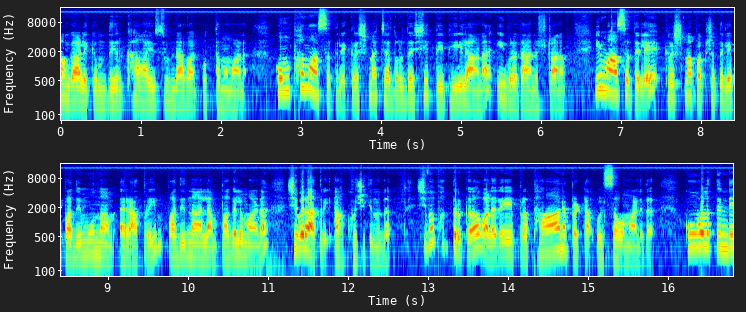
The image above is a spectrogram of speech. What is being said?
പങ്കാളിക്കും ദീർഘായുസ് ഉണ്ടാവാൻ ഉത്തമമാണ്. കുംഭമാസത്തിലെ കൃഷ്ണ ചതുർദശി തിഥിയിലാണ് ഈ വ്രതാനുഷ്ഠാനം. ഈ മാസത്തിലെ കൃഷ്ണപക്ഷത്തിലെ പതിമൂന്നാം രാത്രിയും പതിനാലാം പകലുമാണ് ശിവരാത്രി ആഘോഷിക്കുന്നത്. ശിവഭക്തർക്ക് വളരെ പ്രധാനപ്പെട്ട ഉത്സവമാണിത്. കൂവളത്തിന്റെ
